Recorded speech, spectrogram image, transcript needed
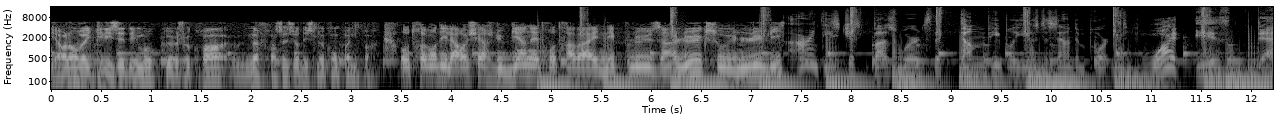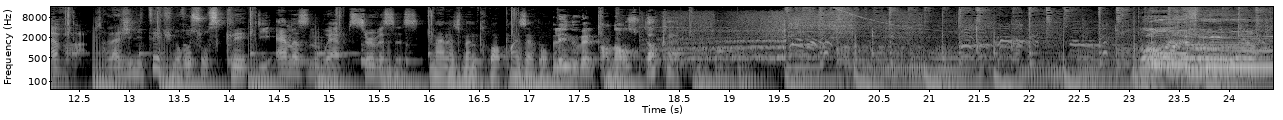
Alors là, on va utiliser des mots que je crois 9 Français sur 10 ne comprennent pas. Autrement dit, la recherche du bien-être au travail n'est plus un luxe ou une lubie. Aren't these just buzzwords that dumb people use to sound important? What is DevOps? L'agilité est une ressource clé. The Amazon Web Services. Management 3.0. Les nouvelles tendances. Docker. Bonjour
